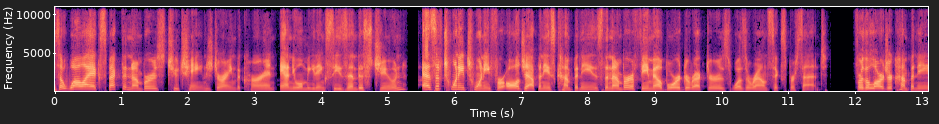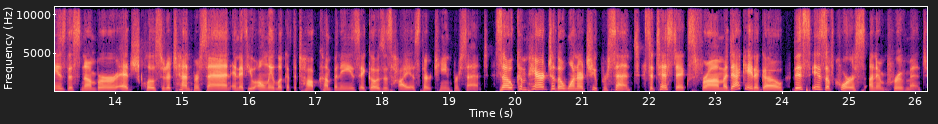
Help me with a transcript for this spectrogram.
So while I expect the numbers to change during the current annual meeting season this June, as of 2020, for all Japanese companies, the number of female board directors was around 6%. For the larger companies, this number edged closer to 10%. And if you only look at the top companies, it goes as high as 13%. So, compared to the 1 or 2% statistics from a decade ago, this is, of course, an improvement.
